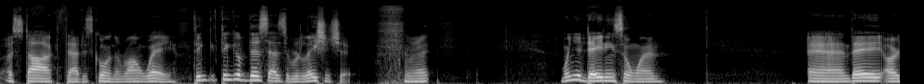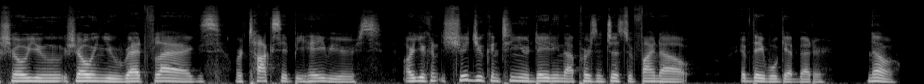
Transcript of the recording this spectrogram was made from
a stock that is going the wrong way. Think think of this as a relationship, right? When you're dating someone and they are show you showing you red flags or toxic behaviors, are you should you continue dating that person just to find out if they will get better? No.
